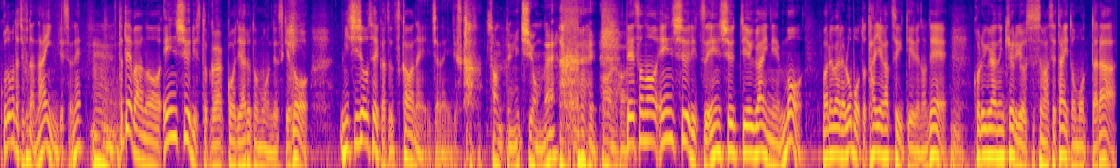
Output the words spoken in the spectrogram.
子どもたち普段ないんですよね。うん。例えばあの演習率とか学校でやると思うんですけど日常生活使わないじゃないですか。3.14ね。はい。でその演習率演習っていう概念も我々ロボットタイヤがついているので、これぐらいの距離を進ませたいと思ったら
